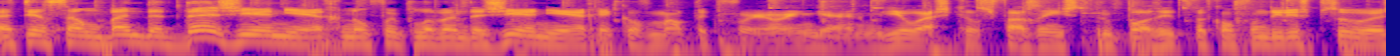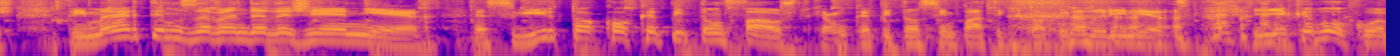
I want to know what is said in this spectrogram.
Atenção, banda da GNR, não foi pela banda GNR, é que houve malta que foi ao engano. E eu acho que eles fazem isto de propósito para confundir as pessoas. Primeiro temos a banda da GNR, a seguir toca o Capitão Fausto, que é um capitão simpático que toca clarinete. e acabou com a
